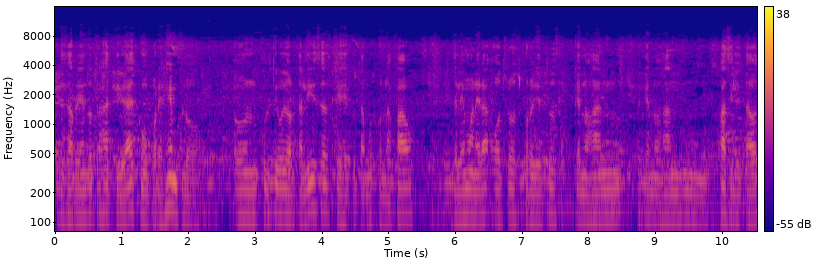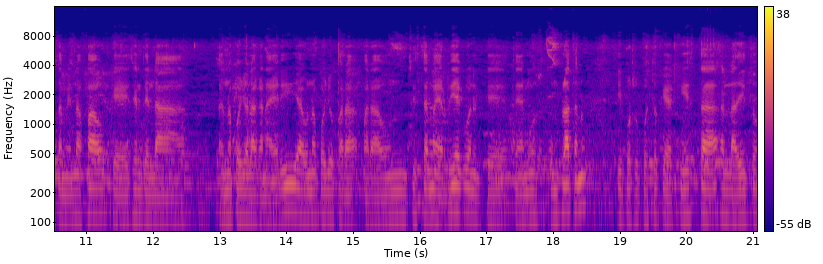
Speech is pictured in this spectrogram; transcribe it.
desarrollando otras actividades, como por ejemplo un cultivo de hortalizas que ejecutamos con la FAO. De la misma manera, otros proyectos que nos han, que nos han facilitado también la FAO, que es el de la un apoyo a la ganadería, un apoyo para, para un sistema de riego en el que tenemos un plátano y por supuesto que aquí está al ladito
